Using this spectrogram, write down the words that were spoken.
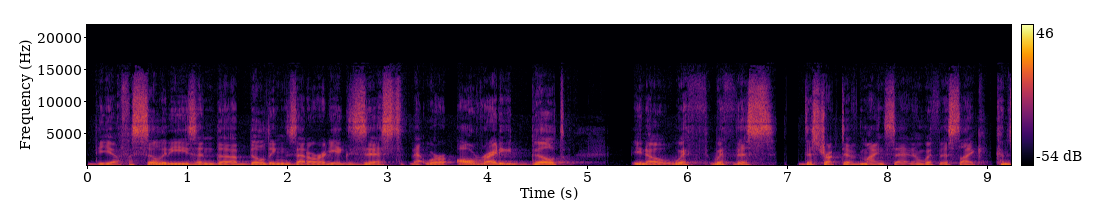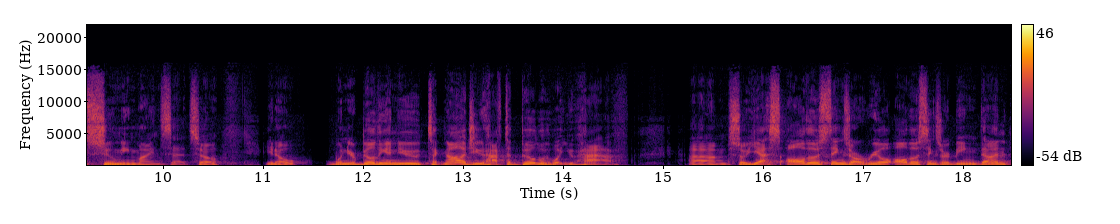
the uh, facilities and the buildings that already exist that were already built, you know, with with this destructive mindset and with this like consuming mindset. So, you know, when you're building a new technology, you have to build with what you have. Um, so yes, all those things are real. All those things are being done,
